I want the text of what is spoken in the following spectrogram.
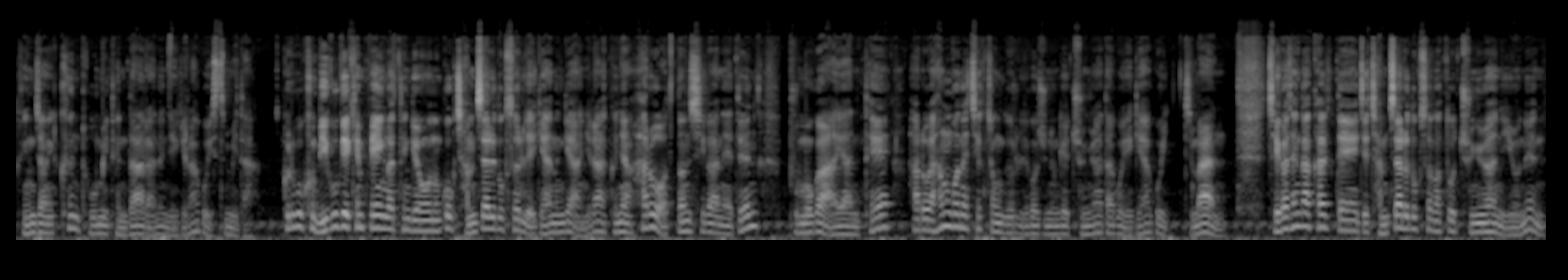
굉장히 큰 도움이 된다라는 얘기를 하고 있습니다. 그리고 그 미국의 캠페인 같은 경우는 꼭 잠자리 독서를 얘기하는 게 아니라 그냥 하루 어떤 시간에든 부모가 아이한테 하루에 한 권의 책 정도를 읽어주는 게 중요하다고 얘기하고 있지만 제가 생각할 때 이제 잠자리 독서가 또 중요한 이유는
